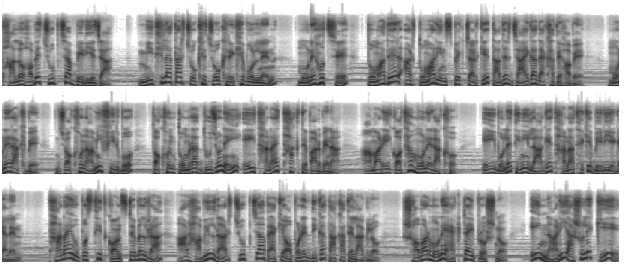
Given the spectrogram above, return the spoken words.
ভালো হবে চুপচাপ বেরিয়ে যা। মিথিলা তার চোখে চোখ রেখে বললেন, মনে হচ্ছে তোমাদের আর তোমার ইন্সপেক্টরকে তাদের জায়গা দেখাতে হবে। মনে রাখবে, যখন আমি ফিরব, তখন তোমরা দুজনেই এই থানায় থাকতে পারবে না। আমার এই কথা মনে রাখো। এই বলে তিনি লাগে থানা থেকে বেরিয়ে গেলেন। থানায় উপস্থিত কনস্টেবলরা আর হাবিলদার চুপচাপ একে অপরের দিকে তাকাতে লাগল। সবার মনে একটাই প্রশ্ন, এই নারী আসলে কে,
